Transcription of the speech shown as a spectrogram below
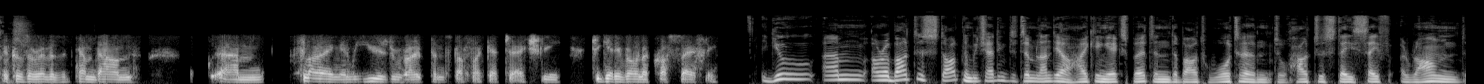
because the rivers had come down um, flowing, and we used rope and stuff like that to actually to get everyone across safely. You um, are about to start, and we're chatting to Tim Lundy, our hiking expert, and about water and to how to stay safe around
